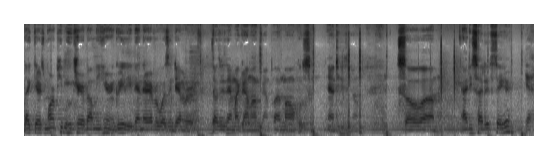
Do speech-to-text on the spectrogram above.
like there's more people who care about me here in Greeley than there ever was in Denver, other than my grandma and grandpa and my uncles and aunties, you know. So um, I decided to stay here. Yeah.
